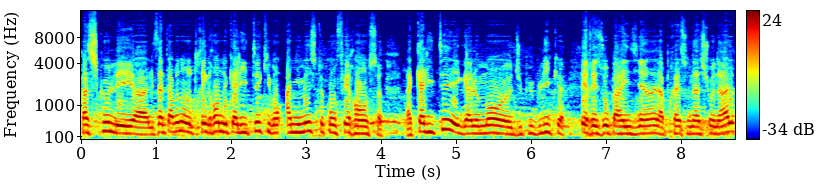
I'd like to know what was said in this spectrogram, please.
parce que les, euh, les, intervenants de très grande qualité qui vont animer cette conférence, la qualité également euh, du public, les réseaux parisiens, la presse nationale,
